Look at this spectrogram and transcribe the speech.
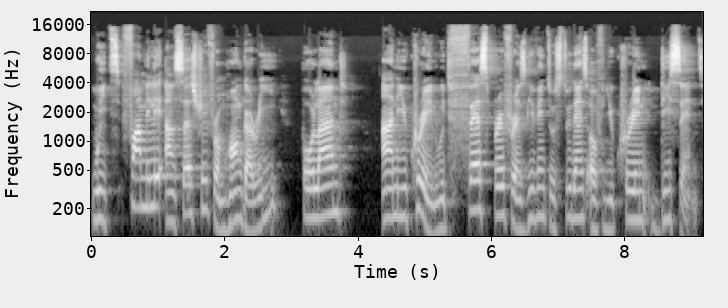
with family ancestry from Hungary, Poland, and Ukraine, with first preference given to students of Ukraine descent.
